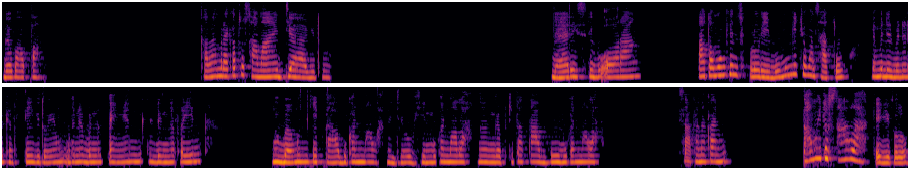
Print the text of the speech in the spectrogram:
Nggak apa-apa. Karena mereka tuh sama aja gitu. Dari seribu orang atau mungkin sepuluh ribu mungkin cuma satu yang bener-bener ngerti gitu yang bener-bener pengen ngedengerin ngebangun kita bukan malah ngejauhin bukan malah nganggap kita tabu bukan malah seakan-akan kamu itu salah kayak gitu loh.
